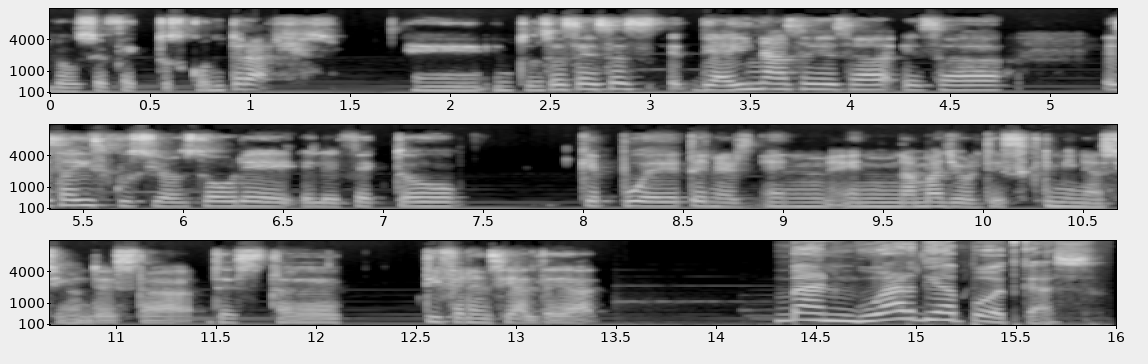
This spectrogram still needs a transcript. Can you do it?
los efectos contrarios. Eh, entonces, es, de ahí nace esa, esa, esa discusión sobre el efecto que puede tener en, en una mayor discriminación de esta, de esta diferencial de edad. Vanguardia Podcast.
